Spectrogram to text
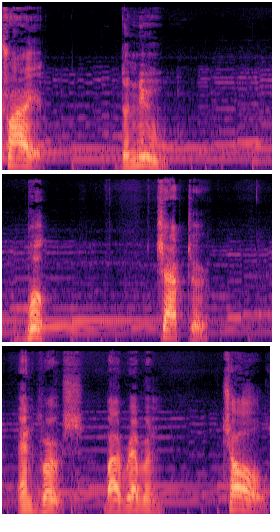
Try it. The new book, chapter, and verse by Reverend Charles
